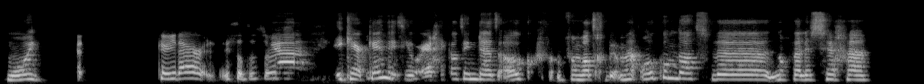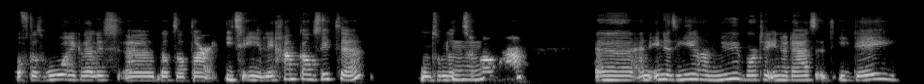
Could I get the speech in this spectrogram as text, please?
mooi. Kun je daar, is dat een soort... Ja, ik herken dit heel erg. Ik had inderdaad ook van wat gebeurt. Maar ook omdat we nog wel eens zeggen, of dat hoor ik wel eens, uh, dat, dat daar iets in je lichaam kan zitten. Rondom dat mm-hmm. trauma. Uh, en in het hier en nu wordt er inderdaad het idee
